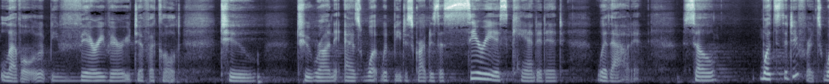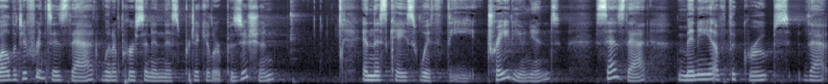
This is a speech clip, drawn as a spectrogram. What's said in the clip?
level. It would be very, very difficult to to run as what would be described as a serious candidate without it. So, what's the difference? Well, the difference is that when a person in this particular position, in this case with the trade unions, says that many of the groups that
